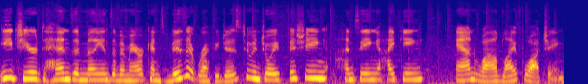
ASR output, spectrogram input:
Each year, tens of millions of Americans visit refuges to enjoy fishing, hunting, hiking, and wildlife watching.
